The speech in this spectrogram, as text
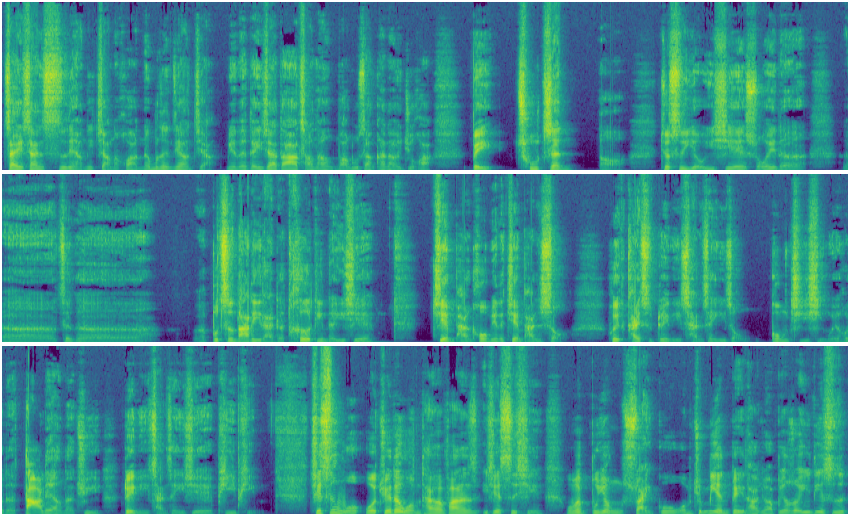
再三思量，你讲的话能不能这样讲，免得等一下大家常常网络上看到一句话被出征啊，就是有一些所谓的呃这个呃不知哪里来的特定的一些键盘后面的键盘手会开始对你产生一种。攻击行为或者大量的去对你产生一些批评，其实我我觉得我们台湾发生一些事情，我们不用甩锅，我们就面对它就好，不用说一定是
